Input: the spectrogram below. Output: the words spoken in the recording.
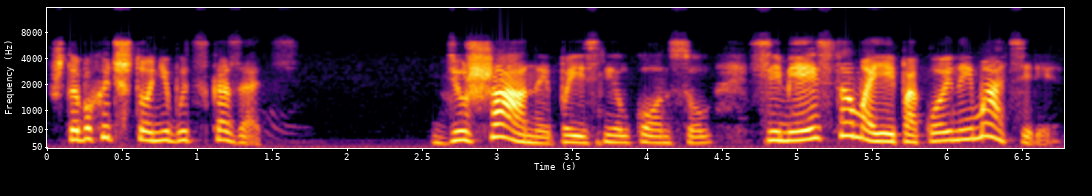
чтобы хоть что-нибудь сказать. «Дюшаны», — пояснил консул, — «семейство моей покойной матери».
